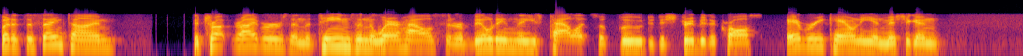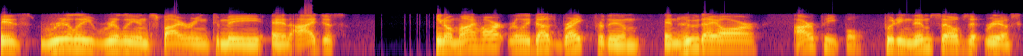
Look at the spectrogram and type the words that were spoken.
But at the same time, the truck drivers and the teams in the warehouse that are building these pallets of food to distribute across every county in Michigan is really, really inspiring to me. And I just, you know, my heart really does break for them and who they are, our people, putting themselves at risk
